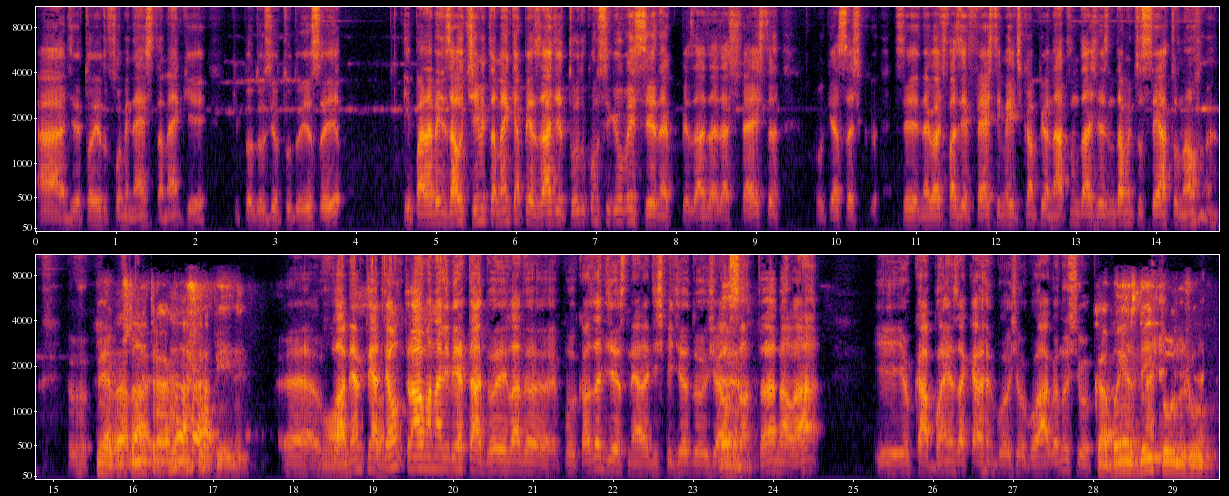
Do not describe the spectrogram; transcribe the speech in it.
à diretoria do Fluminense também, que, que produziu tudo isso aí. E parabenizar o time também, que apesar de tudo conseguiu vencer, né? Apesar das festas, porque essas, esse negócio de fazer festa em meio de campeonato, não, às vezes não dá muito certo, não. É, costuma entrar água no chope aí, né? É, o Nossa. Flamengo tem até um trauma na Libertadores lá do, por causa disso, né? A despedida do Joel é. Santana lá e o Cabanhas acabou, jogou água no chope. Cabanhas deitou no jogo.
